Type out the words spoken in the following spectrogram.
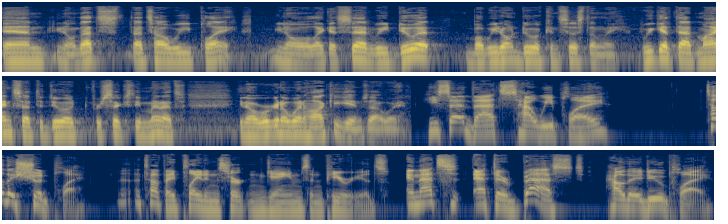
and you know that's that's how we play. You know, like I said, we do it, but we don't do it consistently. We get that mindset to do it for 60 minutes. You know, we're going to win hockey games that way. He said that's how we play. It's how they should play. That's how they played in certain games and periods. And that's at their best how they do play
